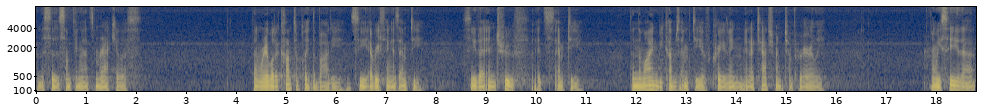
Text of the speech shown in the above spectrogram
And this is something that's miraculous. Then we're able to contemplate the body, see everything is empty, see that in truth it's empty then the mind becomes empty of craving and attachment temporarily. And we see that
